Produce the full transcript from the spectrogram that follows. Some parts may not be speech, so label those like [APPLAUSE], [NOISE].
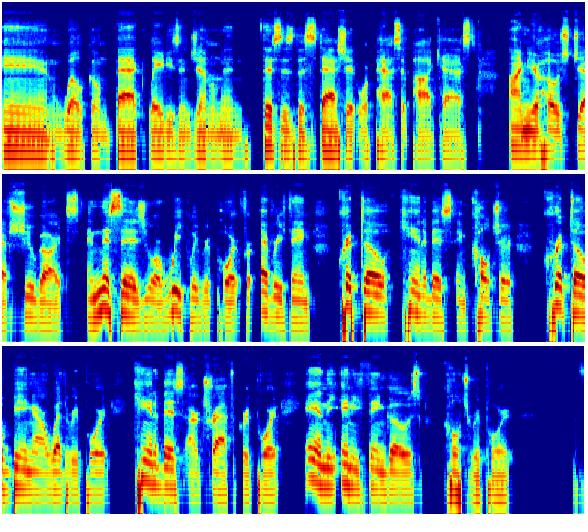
And welcome back, ladies and gentlemen. This is the Stash It or Pass It podcast. I'm your host, Jeff Shugarts, and this is your weekly report for everything crypto, cannabis, and culture. Crypto being our weather report, cannabis, our traffic report, and the anything goes culture report.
